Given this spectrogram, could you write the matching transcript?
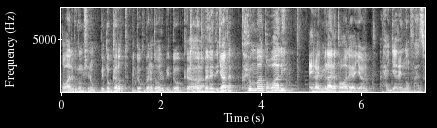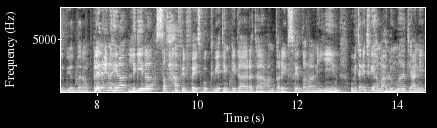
طوالي بيقوم شنو؟ بيدوك قرض بيدوك بنادول بيدوك آه، شغل بلدي. جاتك حمى طوالي علاج ملاريا طوالي يا جامد الحاجات عندهم فحص في البيوت براهم فلين إحنا هنا لقينا صفحة في الفيسبوك بيتم إدارتها عن طريق صيدلانيين وبترد فيها معلومات يعني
